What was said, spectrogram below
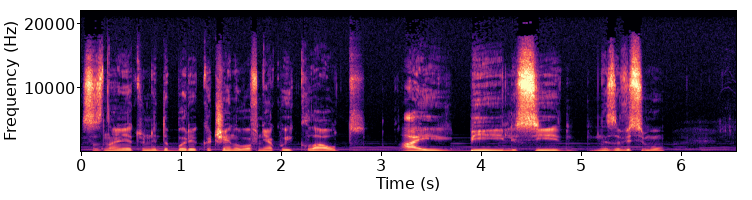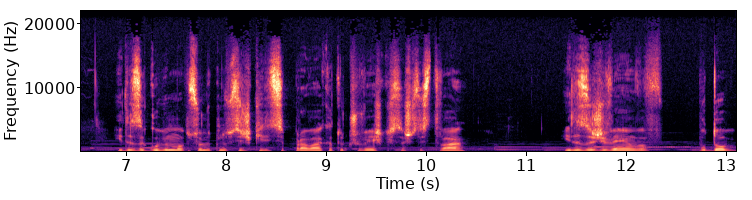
съзнанието ни да бъде качено в някой клауд, I, B или C, независимо, и да загубим абсолютно всичките си права като човешки същества и да заживеем в, подоб...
